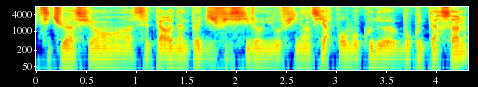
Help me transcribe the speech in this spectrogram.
situation, cette période un peu difficile au niveau financier pour beaucoup de beaucoup de personnes.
